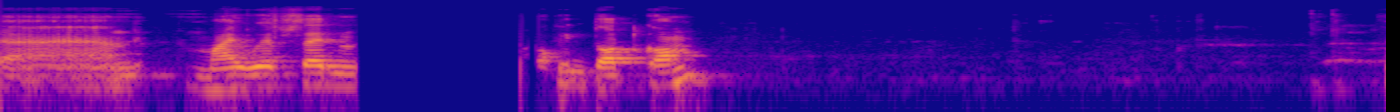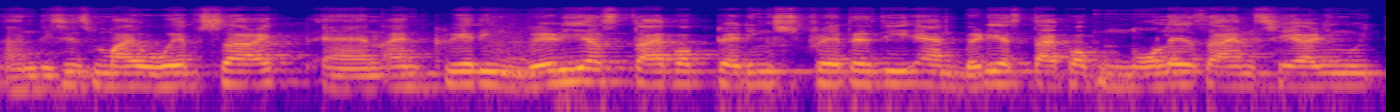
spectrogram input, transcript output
and my website profit.com and this is my website and i'm creating various type of trading strategy and various type of knowledge i'm sharing with.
